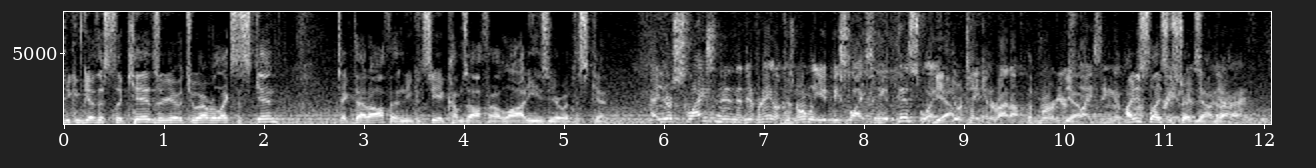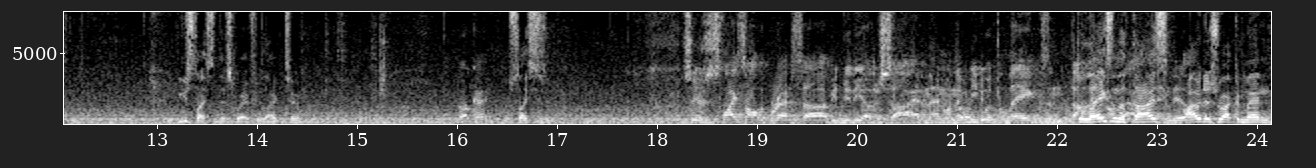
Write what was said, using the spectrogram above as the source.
you can give this to the kids or give it to whoever likes the skin. Take that off, and you can see it comes off a lot easier with the skin. and you're slicing it in a different angle because normally you'd be slicing it this way Yeah. if you were taking it right off the bird. You're Yeah. slicing it. I just slice it straight down, yeah. Right. You can slice it this way if you like to. Okay. Or slice it. So you just slice all the breasts up, you do the other side, and then when, what do you do with the legs and the thighs? The legs and the thighs? I would just recommend,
